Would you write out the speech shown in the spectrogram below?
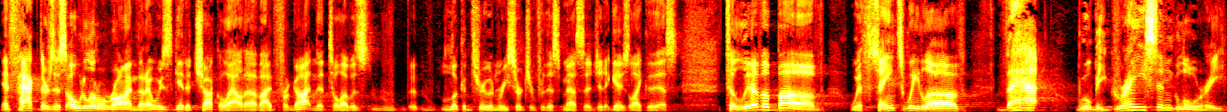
In fact, there's this old little rhyme that I always get a chuckle out of. I'd forgotten it till I was looking through and researching for this message. And it goes like this To live above with saints we love, that will be grace and glory.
